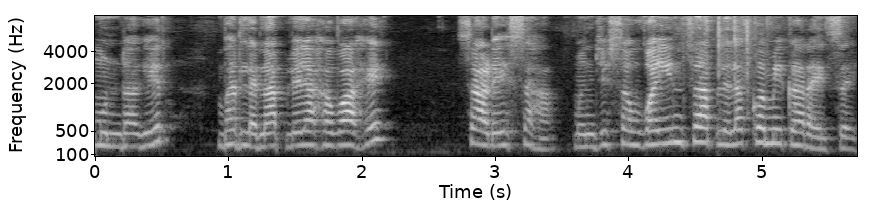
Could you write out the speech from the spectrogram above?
मुंडा घेर भरल्यानं आपल्याला हवा आहे साडेसहा म्हणजे सव्वा इंच आपल्याला कमी करायचं आहे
